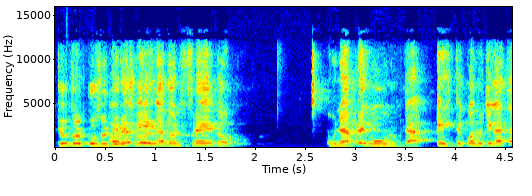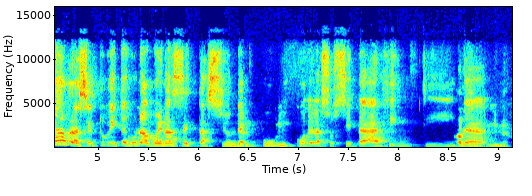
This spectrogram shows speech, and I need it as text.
¿Qué otra cosa Ahora bien, Adolfredo, una pregunta, este, cuando llegaste a Brasil, ¿tuviste una buena aceptación del público, de la sociedad argentina?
